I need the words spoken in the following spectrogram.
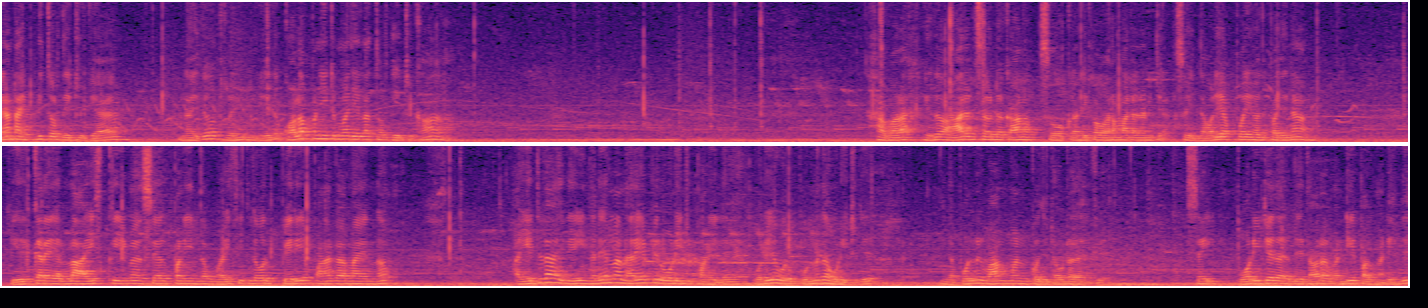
ஏன்டா இப்படி துரத்திட்டு இருக்க? நான் ஏதோ ரெண்டு ஏதோ கொலை பண்ணிட்டு மாதிரி எல்லாம் துரத்திட்டு இருக்கான். அப்பாடா ஏதோ ஆரன் சவுண்டை காணும். ஸோ கண்டிப்பாக வரமாட்டேன்னு நினைக்கிறேன். ஸோ இந்த வழியாக போய் வந்து பார்த்தீங்கன்னா இருக்கிற எல்லா ஐஸ்கிரீமையும் சேல் பண்ணி இந்த வயசுல ஒரு பெரிய பணக்காரனாக இருந்தோம் எதுடா இது? இந்த நேரம்லாம் நிறைய பேர் ஓடிட்டு இருப்பானில்ல ஒரே ஒரு பொண்ணு தான் ஓடிட்டுருக்கு இந்த பொண்ணு வாங்குமான்னு கொஞ்சம் டவுட்டாக தான் இருக்குது சரி ஓடிட்டே தான் இருக்குது தவிர வண்டியை பார்க்க மாட்டேங்குது.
